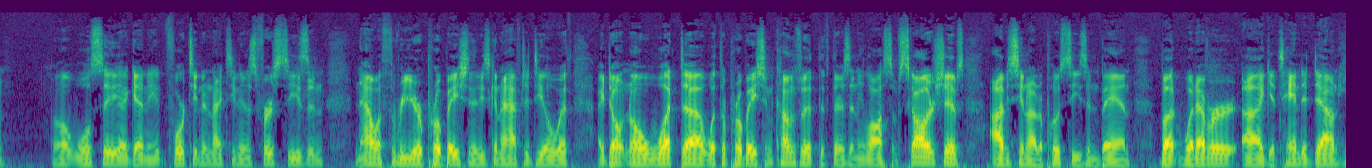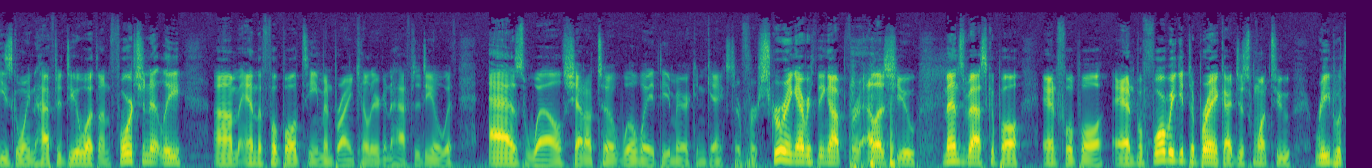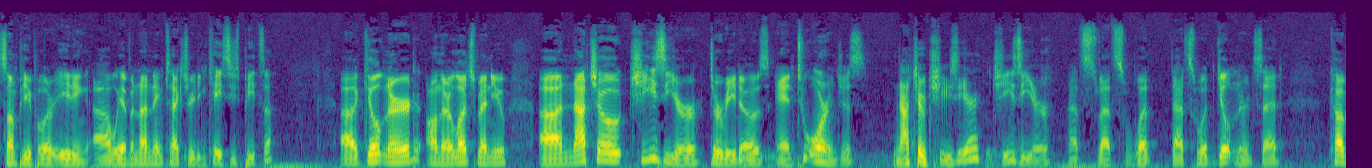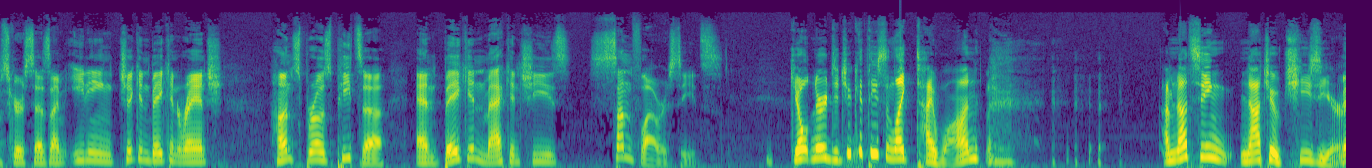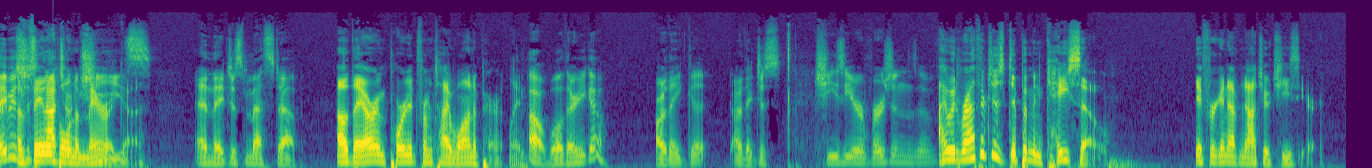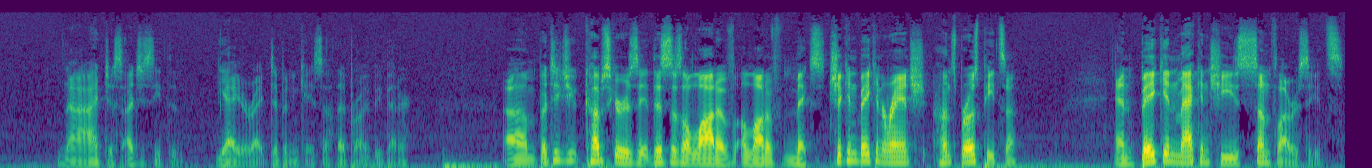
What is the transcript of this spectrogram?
Well, we'll see. Again, 14 and 19 in his first season. Now a three-year probation that he's going to have to deal with. I don't know what uh, what the probation comes with. If there's any loss of scholarships, obviously not a postseason ban. But whatever uh, gets handed down, he's going to have to deal with. Unfortunately, um, and the football team and Brian Kelly are going to have to deal with as well. Shout out to Will Wade, the American gangster, for screwing everything up for LSU men's basketball and football. And before we get to break, I just want to read what some people are eating. Uh, we have an unnamed text reading Casey's Pizza uh, Guilt Nerd on their lunch menu, uh, nacho cheesier Doritos and two oranges. Nacho cheesier? Cheesier. That's that's what that's what Guilt Nerd said. Cubsker says I'm eating chicken bacon ranch, Hunts Bros pizza, and bacon mac and cheese sunflower seeds. Guilt nerd, did you get these in like Taiwan? I'm not seeing nacho cheesier Maybe it's available in America. cheese, and they just messed up. Oh, they are imported from Taiwan apparently. Oh well, there you go. Are they good? Are they just cheesier versions of? I would rather just dip them in queso if we're gonna have nacho cheesier. Nah, I just I just eat the. Yeah, you're right. Dip it in queso. That'd probably be better. Um, but did you Cubsker? Is it, this is a lot of a lot of mix chicken bacon ranch Hunts Bros pizza, and bacon mac and cheese sunflower seeds.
